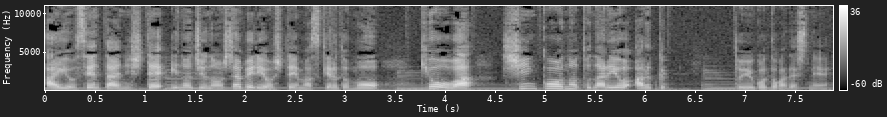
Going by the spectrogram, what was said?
愛をセンターにして命のおしゃべりをしていますけれども今日は信仰の隣を歩くということがですね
